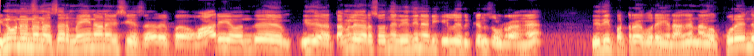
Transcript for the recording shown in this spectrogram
இன்னொன்று என்னென்னா சார் மெயினான விஷயம் சார் இப்போ வாரியம் வந்து இது தமிழக அரசு வந்து நிதி நடிக்கையில் இருக்குன்னு சொல்கிறாங்க நிதி பற்றாக்குறைங்கிறாங்க நாங்கள் குறைந்த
